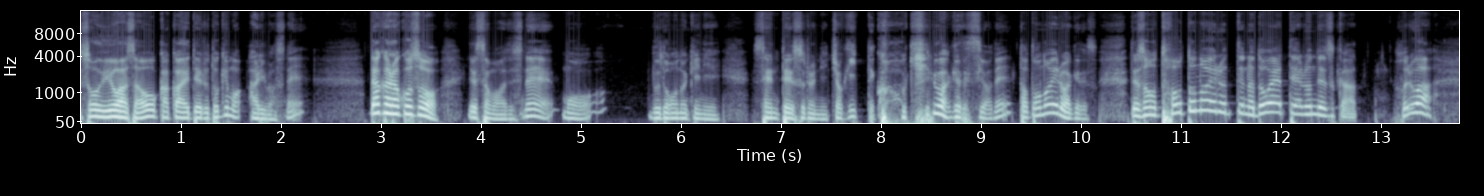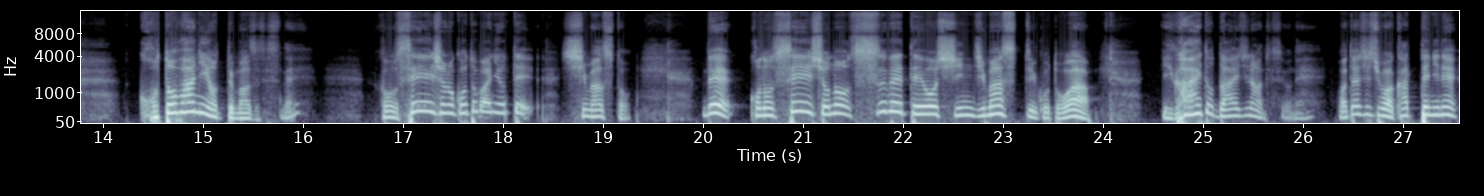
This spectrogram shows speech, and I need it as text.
そういう弱さを抱えている時もありますね。だからこそ、イエス様はですね、もう、ブドウの木に剪定するにちょきってこう切るわけですよね。整えるわけです。で、その整えるっていうのはどうやってやるんですか？それは言葉によってまずですねこの聖書の言葉によってしますとでこの聖書の全てを信じますっていうことは意外と大事なんですよね私たちは勝手にね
